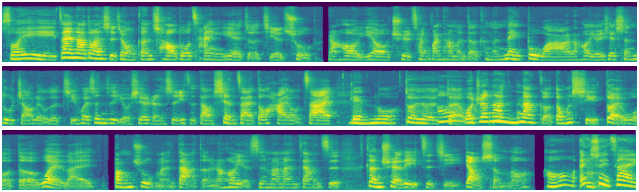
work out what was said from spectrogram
所以在那段时间，我跟超多餐饮业者接触，然后也有去参观他们的可能内部啊，然后有一些深度交流的机会，甚至有些人是一直到现在都还有在联络。对对对，哦、我觉得那、嗯、那个东西对我的未来帮助蛮大的，然后也是慢慢这样子更确立自己要什么。哦，哎，所以在、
